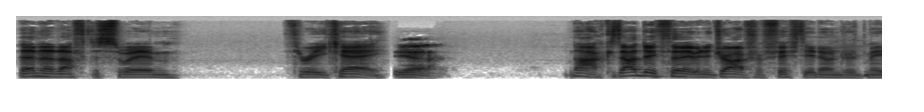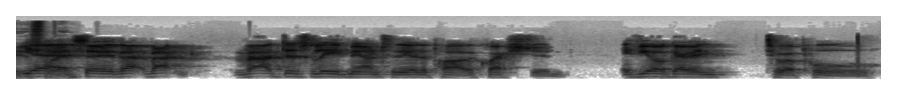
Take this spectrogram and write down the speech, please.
Then I'd have to swim three k. Yeah. Nah, because I'd do thirty minute drive for fifteen hundred meters. yeah. swim. So that that that does lead me on to the other part of the question. If you're going to a pool,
